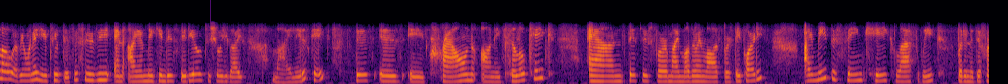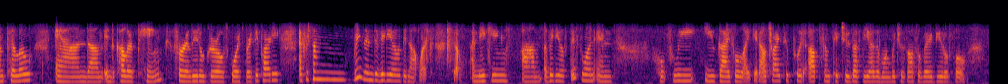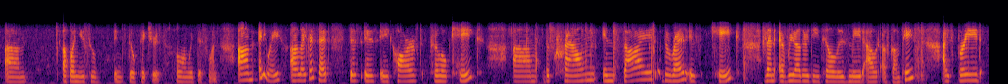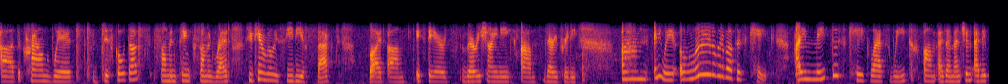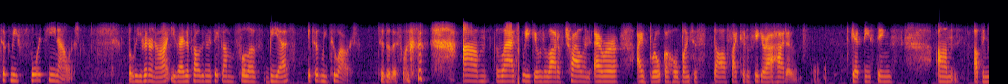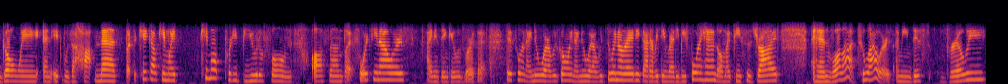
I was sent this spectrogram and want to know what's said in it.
Hello everyone on YouTube, this is Susie and I am making this video to show you guys my latest cake. This is a crown on a pillow cake and this is for my mother-in-law's birthday party. I made the same cake last week but in a different pillow and um, in the color pink for a little girl's fourth birthday party and for some reason the video did not work. So I'm making um, a video of this one and hopefully you guys will like it. I'll try to put up some pictures of the other one which was also very beautiful um, up on YouTube in still pictures along with this one. Um, anyway, uh, like I said, this is a carved pillow cake. Um, the crown inside the red is cake. Then every other detail is made out of gum paste. I sprayed uh, the crown with disco dust, some in pink, some in red, so you can't really see the effect, but um, it's there. It's very shiny, um, very pretty. Um, anyway, a little bit about this cake. I made this cake last week, um, as I mentioned, and it took me 14 hours. Believe it or not, you guys are probably going to think I'm full of BS. It took me two hours to do this one. um, last week it was a lot of trial and error. I broke a whole bunch of stuff. I couldn't figure out how to get these things um, up and going, and it was a hot mess. But the cake out came out came out pretty beautiful and awesome. But 14 hours, I didn't think it was worth it. This one, I knew where I was going. I knew what I was doing already. Got everything ready beforehand. All my pieces dried, and voila, two hours. I mean, this really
